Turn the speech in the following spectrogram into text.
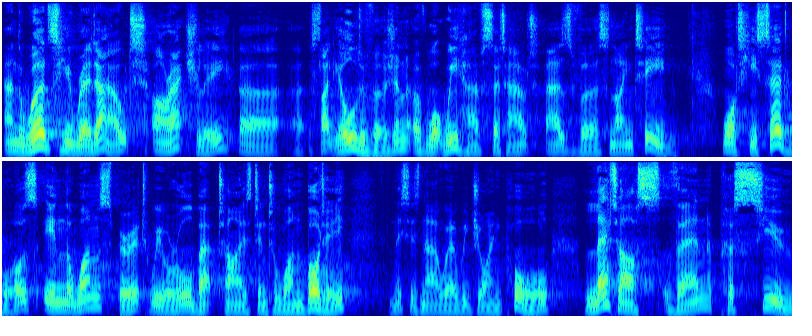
And the words he read out are actually uh, a slightly older version of what we have set out as verse 19. What he said was, In the one Spirit we were all baptized into one body, and this is now where we join Paul. Let us then pursue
